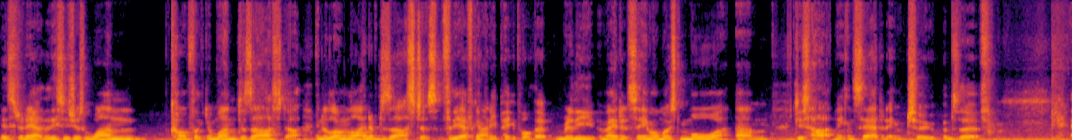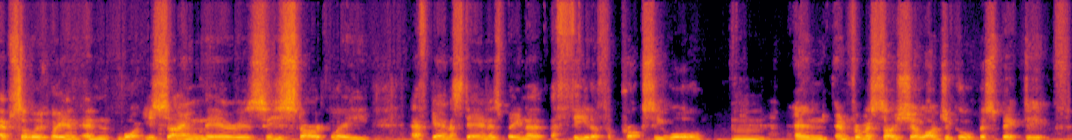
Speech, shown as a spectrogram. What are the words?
it stood out that this is just one conflict and one disaster in a long line of disasters for the Afghani people that really made it seem almost more um, disheartening and saddening to observe. Absolutely. And, and what you're saying there is historically, Afghanistan has been a, a theatre for proxy war. Mm. And, and from a sociological perspective,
